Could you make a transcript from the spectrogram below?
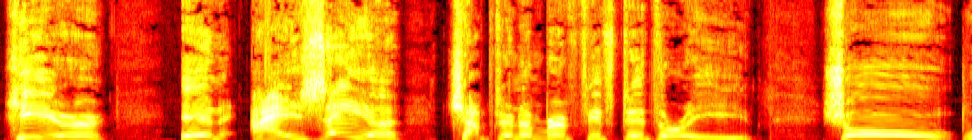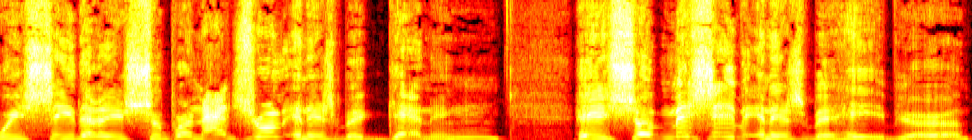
here in Isaiah chapter number 53. So we see that he's supernatural in his beginning, he's submissive in his behavior,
